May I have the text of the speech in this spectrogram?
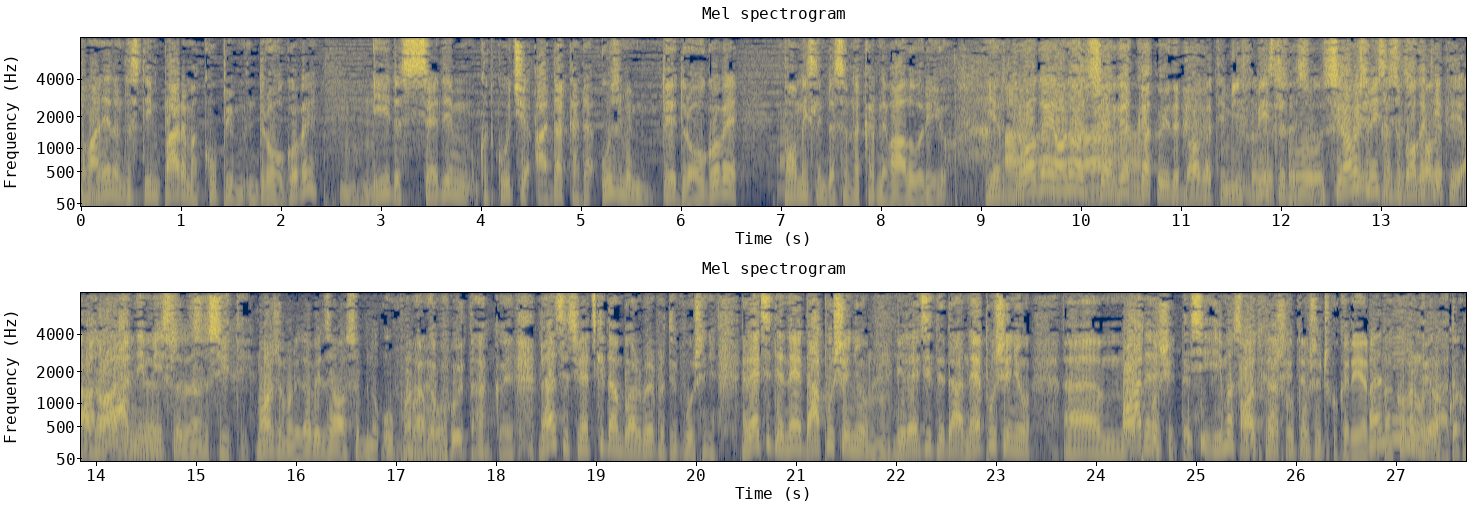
planiram da s tim parama kupim drogove i da sedim kod kuće, a da kada uzmem te drogove, pomislim da sam na karnevalu u Riju. Jer droga je ono od čega, kako ide? Bogati misle, misle da su, siromašni misle da su bogati, a gladni misle da su siti. Možemo li dobiti za osobnu uporabu? Tako je. Danas je svjetski dan borbe protiv pušenja. Recite ne da pušenju i recite da ne pušenju. Otpušite. Ti si imao svoju kratku pušačku karijeru, Pa tako vrlo ko-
